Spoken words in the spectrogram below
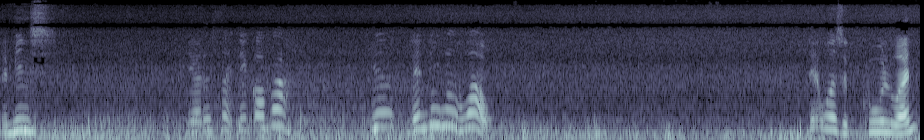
That means the other side take off ah. Yeah, landing now. Wow. That was a cool one.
